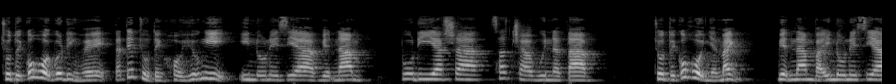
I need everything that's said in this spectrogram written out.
Chủ tịch Quốc hội Vương Đình Huệ đã tiếp Chủ tịch Hội hữu nghị Indonesia Việt Nam Budiasa Satchawinata. Chủ tịch Quốc hội nhấn mạnh, Việt Nam và Indonesia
